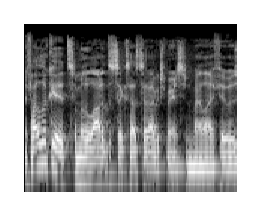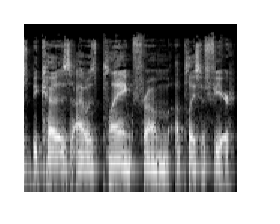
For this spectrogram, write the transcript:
if I look at some of the, a lot of the success that I've experienced in my life, it was because I was playing from a place of fear.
